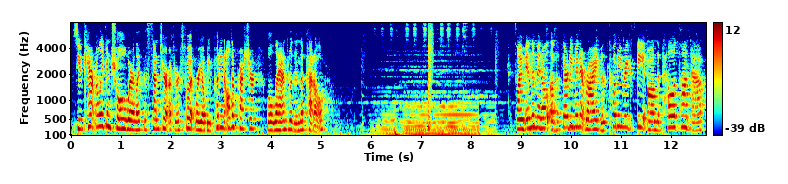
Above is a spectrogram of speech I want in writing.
So you can't really control where like the center of your foot where you'll be putting all the pressure will land within the pedal. So I'm in the middle of a 30 minute ride with Cody Rigsby on the Peloton app.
